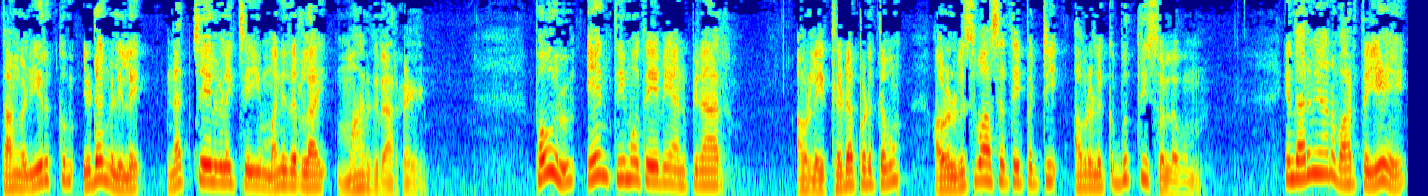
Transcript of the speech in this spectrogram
தாங்கள் இருக்கும் இடங்களிலே நற்செயல்களை செய்யும் மனிதர்களாய் மாறுகிறார்கள். பவுல் ஏன் தீமோத்தேவை அனுப்பினார்? அவர்களை திடப்படுத்தவும் அவர்கள் விசுவாசத்தை பற்றி அவர்களுக்கு புத்தி சொல்லவும். இந்த அருமையான வார்த்தையே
